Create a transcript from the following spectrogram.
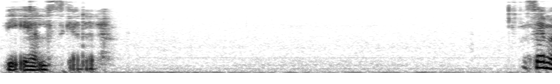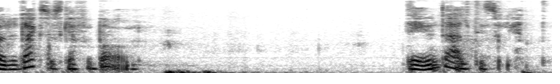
Vi älskade det. Sen var det dags att skaffa barn. Det är ju inte alltid så lätt.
